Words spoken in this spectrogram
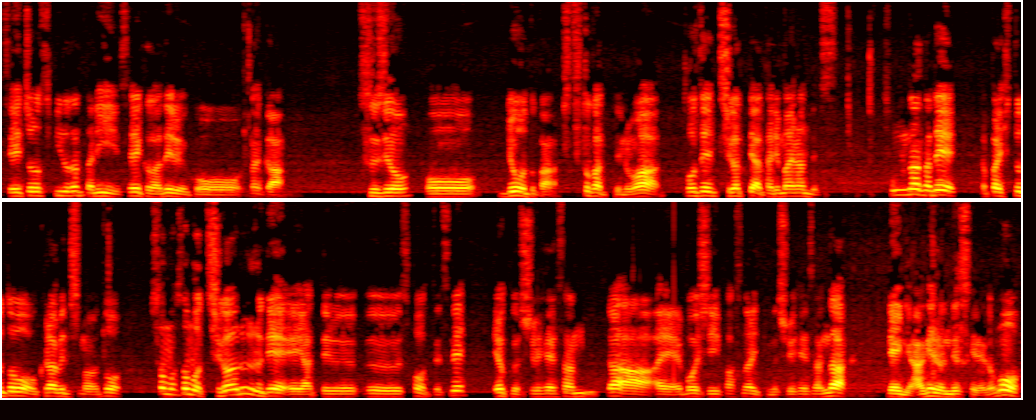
成長のスピードだったり、成果が出る、こう、なんか、数字の量とか質とかっていうのは当然違って当たり前なんです。その中で、やっぱり人と比べてしまうと、そもそも違うルールでやってるスポーツですね。よく周平さんが、えー、ボイシーパーソナリティの周平さんが例に挙げるんですけれども、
